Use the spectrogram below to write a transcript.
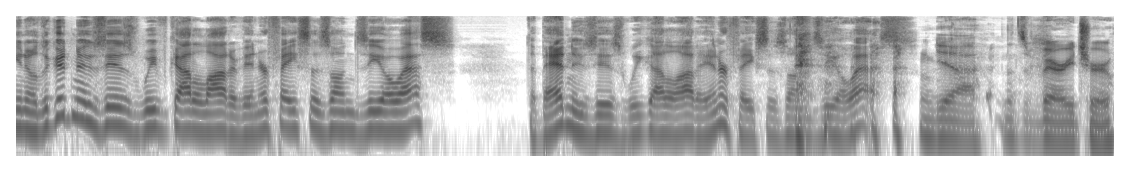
you know, the good news is we've got a lot of interfaces on ZOS. The bad news is we got a lot of interfaces on ZOS. Yeah, that's very true.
